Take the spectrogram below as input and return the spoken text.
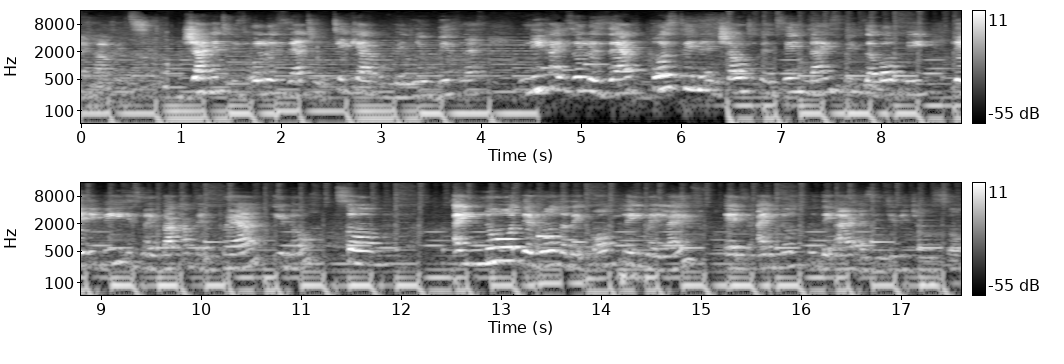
I love it. Janet is always there to take care of my new business. Nika is always there posting and shouting and saying nice things about me. Lady B is my backup and prayer, you know. So I know the role that they all play in my life and I know who they are as individuals. So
